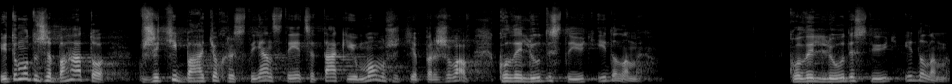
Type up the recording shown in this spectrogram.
І тому дуже багато в житті багатьох християн стається так, і в моєму житті я переживав, коли люди стають ідолами. Коли люди стають ідолами,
